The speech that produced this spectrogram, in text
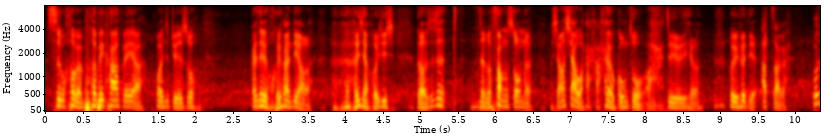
吃喝完喝杯咖啡啊，后来就觉得说干脆回饭店好了，很想回去，对吧？就是。整个放松了，想到下午还还还有工作啊，就有点会有点阿杂啊。我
